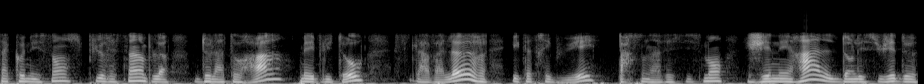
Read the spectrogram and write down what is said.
sa connaissance pure et simple de la Torah, mais plutôt la valeur est attribuée par son investissement général dans les sujets de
